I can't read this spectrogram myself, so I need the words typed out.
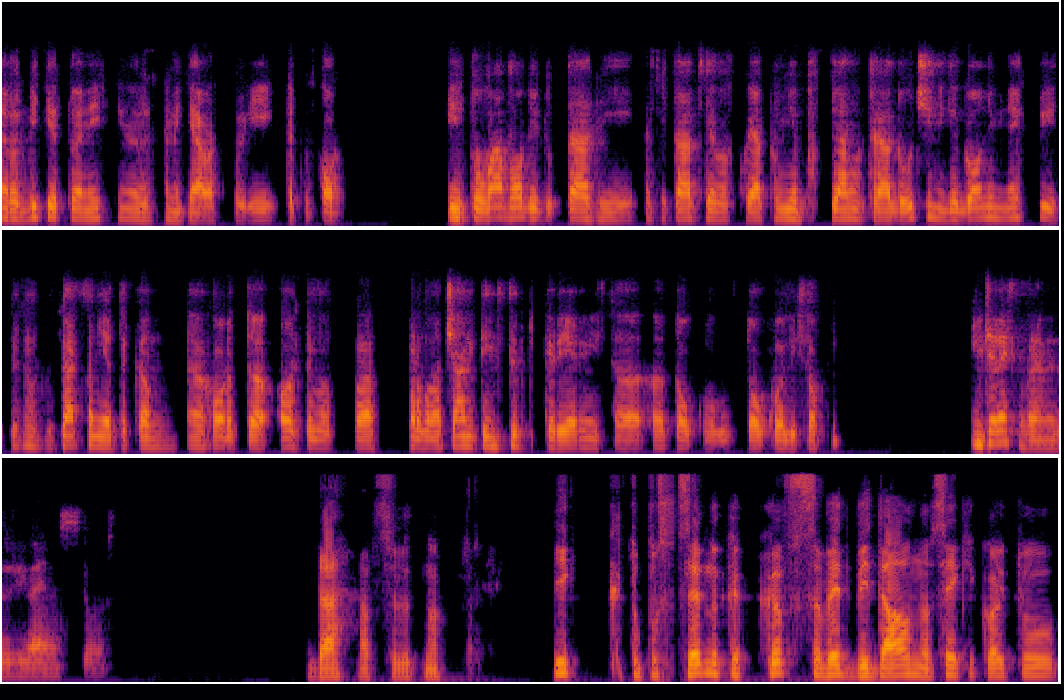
развитието е наистина засаметяващо и като хора. И това води до тази ситуация, в която ние постоянно трябва да учим и да гоним нещо и всъщност очакванията към хората още в първоначалните им стъпки кариерни са толкова, толкова високи. Интересно време за живеене, със сигурност. Да, абсолютно. И като последно, какъв съвет би дал на всеки, който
